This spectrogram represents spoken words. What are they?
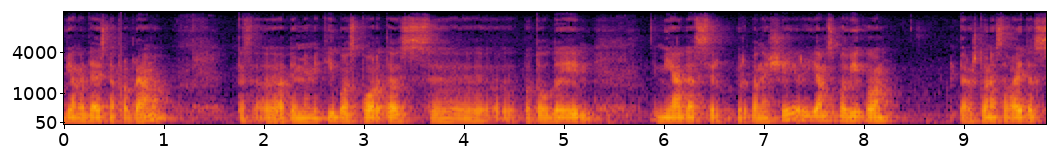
vienodesnę programą, kas e, apėmė mytybą, sportas, e, papildai, miegas ir, ir panašiai. Ir jiems pavyko per 8 savaitės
